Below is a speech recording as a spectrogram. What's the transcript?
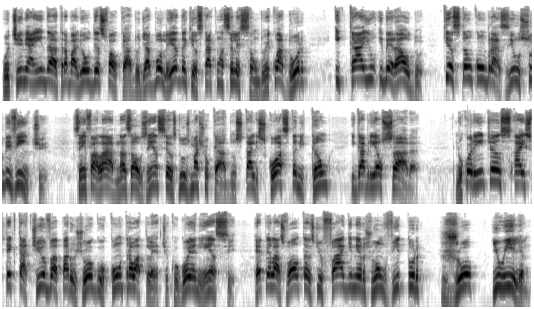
o time ainda trabalhou desfalcado de Arboleda, que está com a seleção do Equador, e Caio e Beraldo, que estão com o Brasil sub-20. Sem falar nas ausências dos machucados Thales Costa, Nicão e Gabriel Sara. No Corinthians, a expectativa para o jogo contra o Atlético Goianiense é pelas voltas de Fagner, João Vitor, Jô e William.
